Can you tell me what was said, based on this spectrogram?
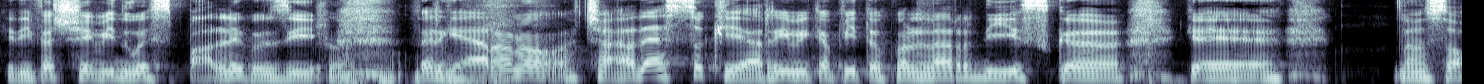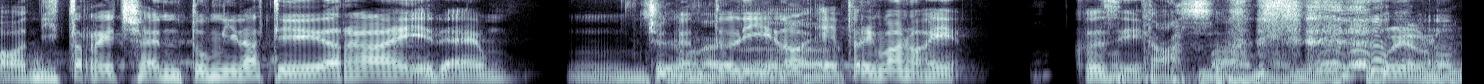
che ti facevi due spalle così, Certo. perché erano, cioè adesso che arrivi capito con l'hard disk che non so di 300.000 tera ed è un, un Sì, giocattolino è- e prima noi così. Cazzo. Mamma mia. Poi erano,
